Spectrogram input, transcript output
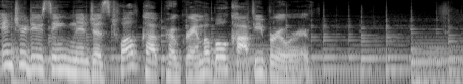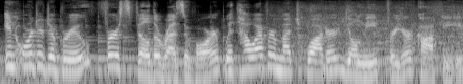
Introducing Ninja's 12-cup programmable coffee brewer. In order to brew, first fill the reservoir with however much water you'll need for your coffee.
